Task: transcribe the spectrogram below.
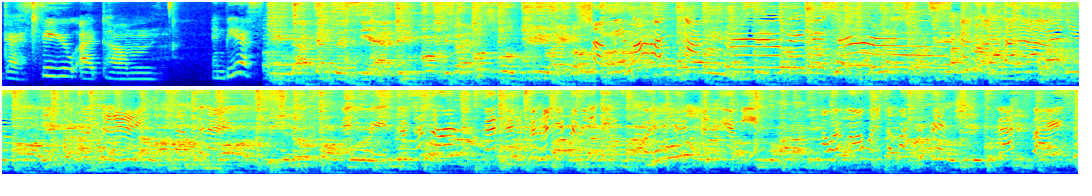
guys see you at um nbs Anyway, that's the right mindset, and I'm not here communicating to However, we're supposed to sit that side.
